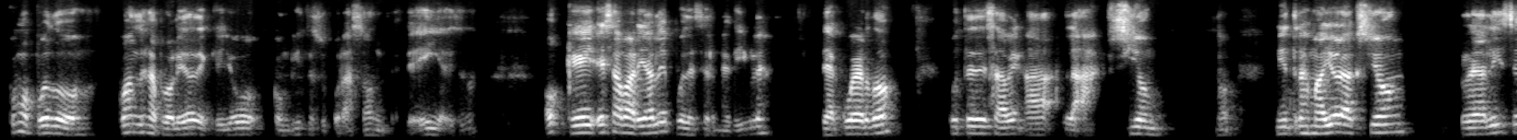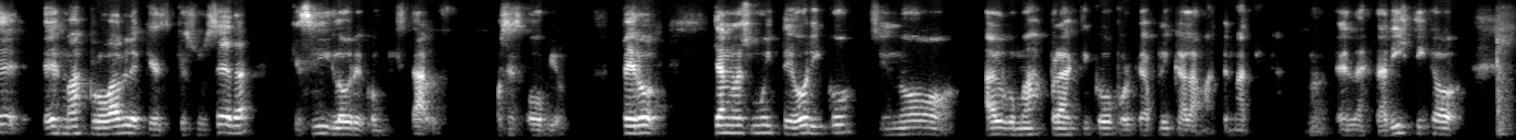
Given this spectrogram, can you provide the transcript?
cómo puedo, cuál es la probabilidad de que yo conquiste su corazón de ella. ¿no? Ok, esa variable puede ser medible, de acuerdo, ustedes saben, a la acción, ¿no? Mientras mayor acción, realice, es más probable que, que suceda que sí logre conquistarlo. O sea, es obvio. Pero ya no es muy teórico, sino algo más práctico porque aplica la matemática. En la estadística,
